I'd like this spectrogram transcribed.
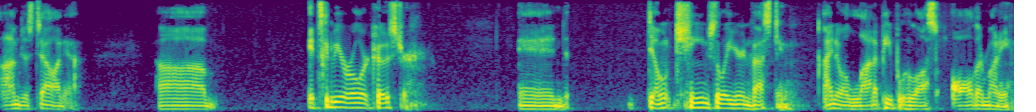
I'm just telling you. Um, it's gonna be a roller coaster, and don't change the way you're investing. I know a lot of people who lost all their money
